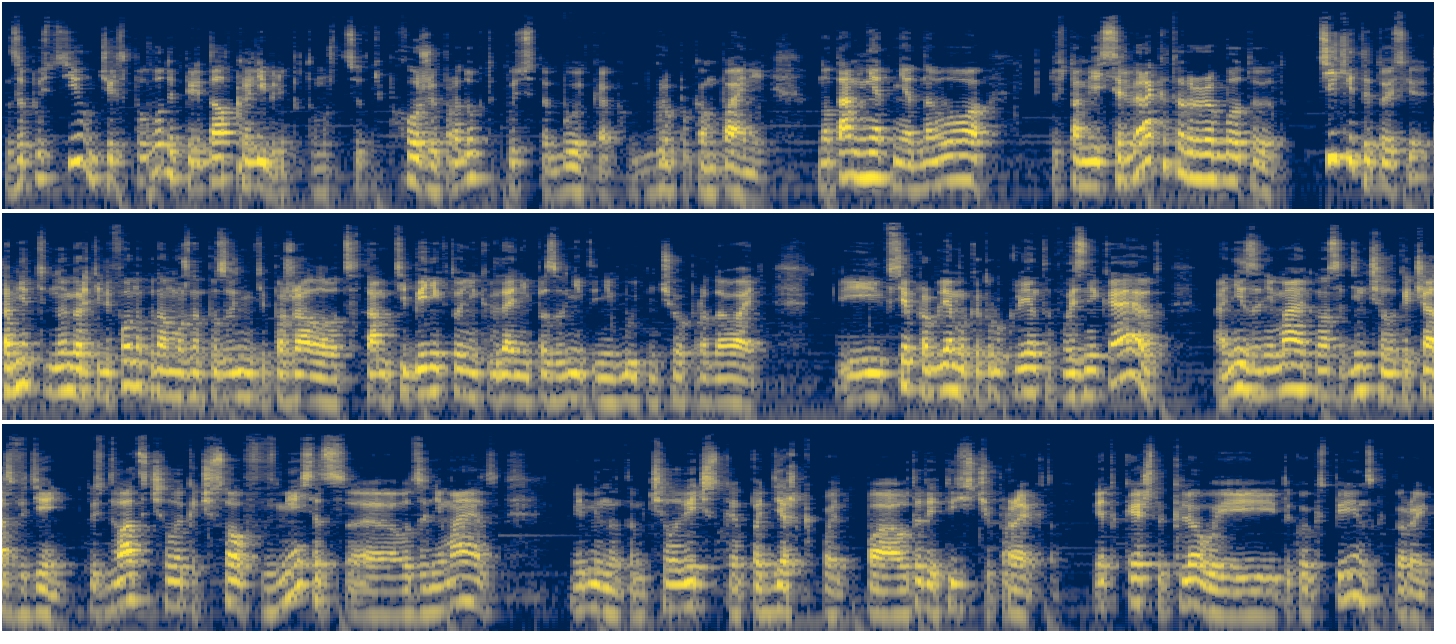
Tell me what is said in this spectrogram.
запустил, через полгода передал в Калибре, потому что все-таки похожие продукты, пусть это будет как группа компаний. Но там нет ни одного то есть там есть сервера, которые работают, тикеты, то есть там нет номера телефона, куда можно позвонить и пожаловаться, там тебе никто никогда не позвонит и не будет ничего продавать. И все проблемы, которые у клиентов возникают, они занимают у нас один человек час в день. То есть 20 человека часов в месяц э, вот занимает именно там человеческая поддержка по, по вот этой тысяче проектов. Это, конечно, клевый такой experience, который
